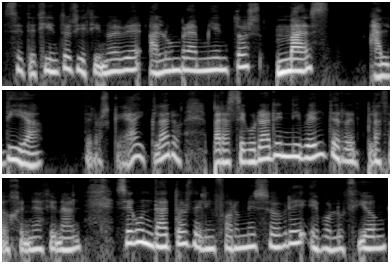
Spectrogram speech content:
719 alumbramientos más al día de los que hay, claro, para asegurar el nivel de reemplazo generacional, según datos del informe sobre evolución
